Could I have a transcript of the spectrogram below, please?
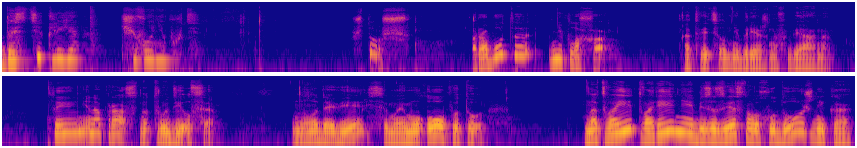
достиг ли я чего-нибудь?» «Что ж, работа неплоха», — ответил небрежно Фабиана. «Ты не напрасно трудился. Но доверься моему опыту — на твои творения безызвестного художника,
